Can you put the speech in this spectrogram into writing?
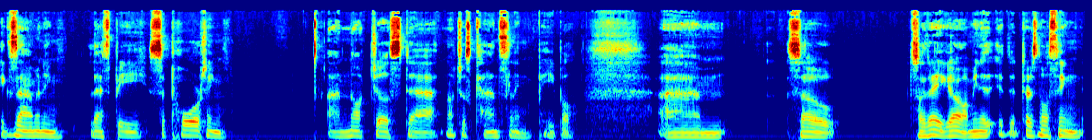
examining, let's be supporting, and not just uh, not just cancelling people. Um, so so there you go. I mean, it, it, there's nothing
